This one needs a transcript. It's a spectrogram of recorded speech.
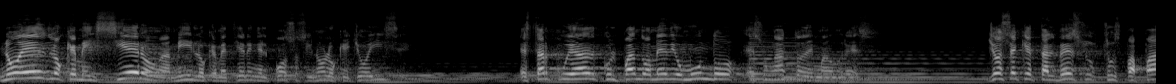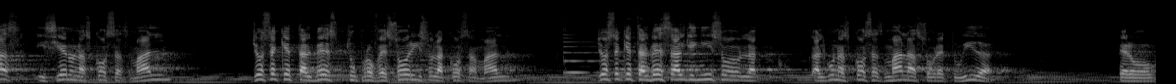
No es lo que me hicieron a mí lo que me tiene en el pozo, sino lo que yo hice. Estar culpando a medio mundo es un acto de madurez. Yo sé que tal vez tus papás hicieron las cosas mal. Yo sé que tal vez tu profesor hizo la cosa mal. Yo sé que tal vez alguien hizo algunas cosas malas sobre tu vida. Pero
